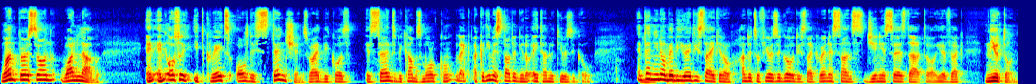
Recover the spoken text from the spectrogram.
one person one lab. And and also it creates all these tensions right? Because as science becomes more like academia started you know 800 years ago. And then you know maybe you had this like you know hundreds of years ago this like renaissance genius says that oh, you have like newton.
